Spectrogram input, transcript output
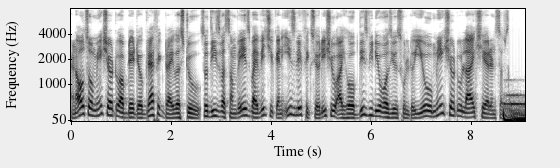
and also make sure to update your graphic drivers too. So these were some ways by which you can easily fix your issue. I hope this video was useful to you. Make sure to like, share and subscribe.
